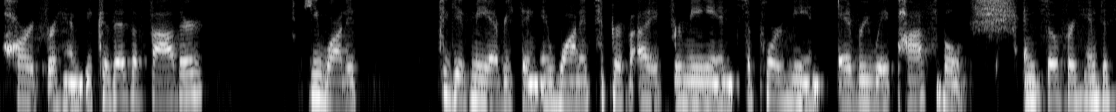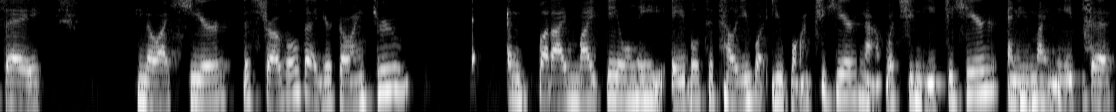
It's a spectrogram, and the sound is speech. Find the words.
hard for him because as a father, he wanted to give me everything and wanted to provide for me and support me in every way possible. And so for him to say, you know, I hear the struggle that you're going through and but I might be only able to tell you what you want to hear, not what you need to hear, and you might need to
